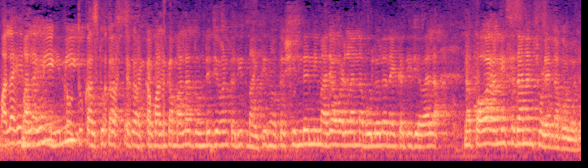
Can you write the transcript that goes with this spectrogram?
मला हे मला हे नेहमी कौतुकास्पद वाटतं कारण का मला? का मला दोंडे जेवण कधीच माहिती नव्हतं. शिंदेंनी माझ्या वडिलांना बोलवलं नाही कधी जेवायला. ना पवारांनी सदानंद सोळेंना बोलवलं.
